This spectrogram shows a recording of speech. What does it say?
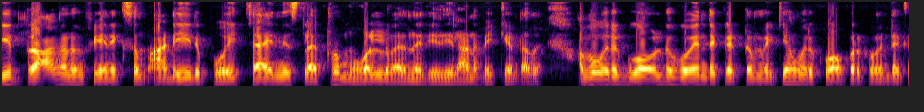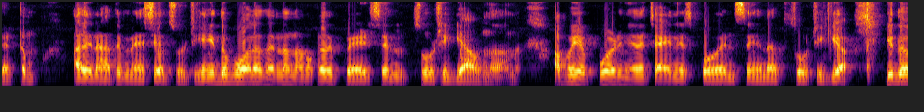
ഈ ഡ്രാഗണും ഫീനിക്സും അടിയിൽ പോയി ചൈനീസ് ലെറ്റർ മുകളിൽ വരുന്ന രീതിയിലാണ് വെക്കേണ്ടത്. അപ്പോൾ ഒരു ഗോൾഡ് കോയിന്റെ കെട്ടും വെക്കാം ഒരു കോപ്പർ കോയിന്റെ കെട്ടും അതിനകത്ത് മേശയിൽ സൂക്ഷിക്കാം. ഇതുപോലെ തന്നെ നമുക്കത് പേഴ്സിലും സൂക്ഷിക്കാവുന്നതാണ്. അപ്പോൾ എപ്പോഴും ഞാൻ ചൈനീസ് കോയിൻസ് ഇങ്ങനെ സൂക്ഷിക്കുക. ഇത്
